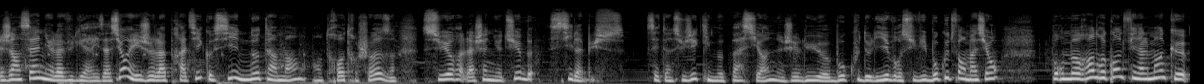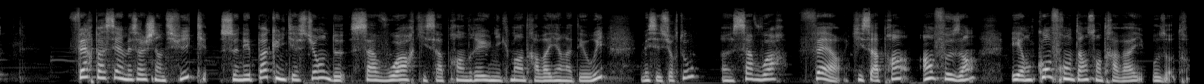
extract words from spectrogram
J'enseigne la vulgarisation et je la pratique aussi notamment, entre autres choses, sur la chaîne YouTube Syllabus. C'est un sujet qui me passionne, j'ai lu beaucoup de livres, suivi beaucoup de formations, pour me rendre compte finalement que Faire passer un message scientifique, ce n'est pas qu'une question de savoir qui s'apprendrait uniquement en travaillant la théorie, mais c'est surtout un savoir-faire qui s'apprend en faisant et en confrontant son travail aux autres.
